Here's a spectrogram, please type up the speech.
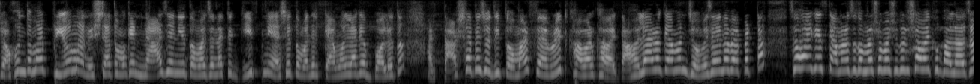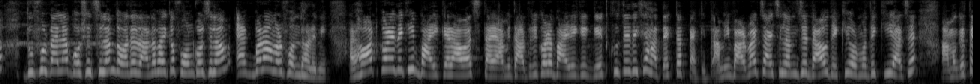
যখন তোমার প্রিয় মানুষটা তোমাকে না জানিয়ে তোমার জন্য একটা গিফট নিয়ে আসে, তোমাদের কেমন লাগে বলো তো? আর তার সাথে যদি তোমার ফেভারিট খাবার খাওয়ায়, তাহলে আরও কেমন জমে যায় না ব্যাপারটা? সো হাই গেস কেমন আছো তোমরা? সবাই আশা করি সবাই খুব ভালো আছো। দুপুরবেলা বসেছিলাম, তোমাদের দাদা ভাইকে ফোন করছিলাম, একবারও আমার ফোন ধরেনি। আর হট করে দেখি বাইকের আওয়াজ, তাই আমি তাড়াতাড়ি করে বাইরে গিয়ে গেট খুলতে দেখি হাতে একটা প্যাকেট আমি বারবার চাইছিলাম যে দাও, দেখি ওর মধ্যে কি আছে। আমাকে তো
